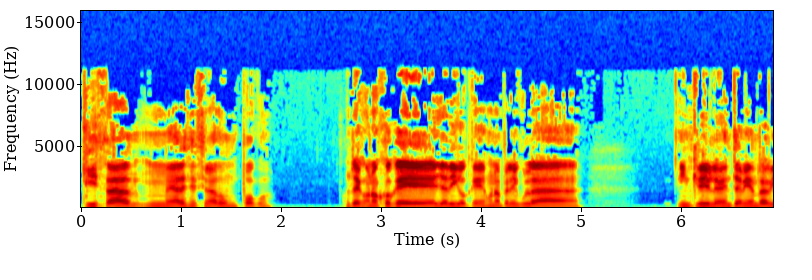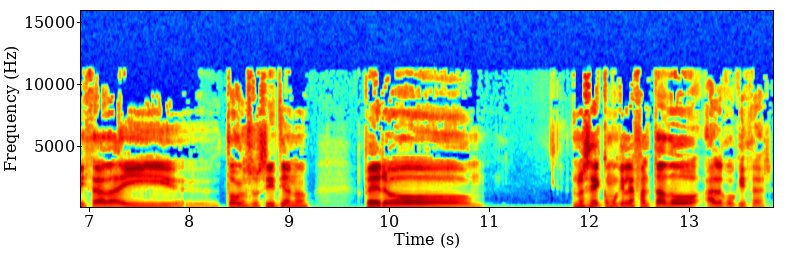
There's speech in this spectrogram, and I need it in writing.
quizás me ha decepcionado un poco. Reconozco que, ya digo, que es una película increíblemente bien realizada y eh, todo en su sitio, ¿no? Pero, no sé, como que le ha faltado algo quizás.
